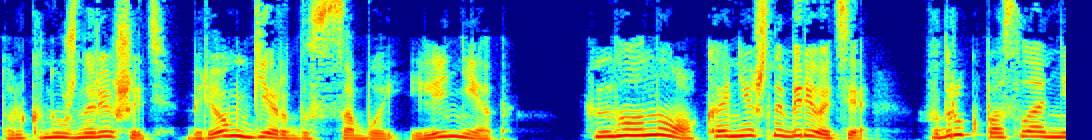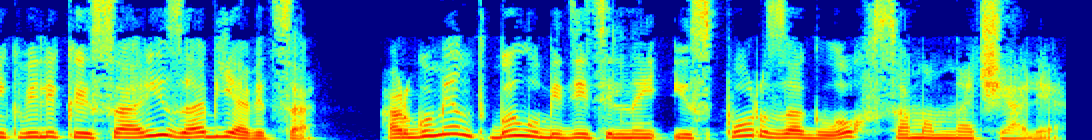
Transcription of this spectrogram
Только нужно решить, берем Герду с собой или нет. «Но-но, конечно, берете. Вдруг посланник Великой Саариза объявится». Аргумент был убедительный, и спор заглох в самом начале.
